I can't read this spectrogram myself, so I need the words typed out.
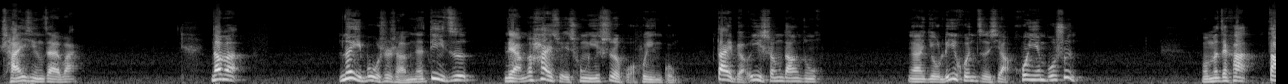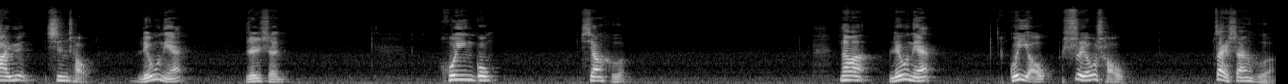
财星在外。那么内部是什么呢？地支两个亥水冲一巳火，婚姻宫，代表一生当中啊有离婚之象，婚姻不顺。我们再看大运辛丑流年。人参，婚姻宫相合。那么流年癸酉巳酉丑在山河，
